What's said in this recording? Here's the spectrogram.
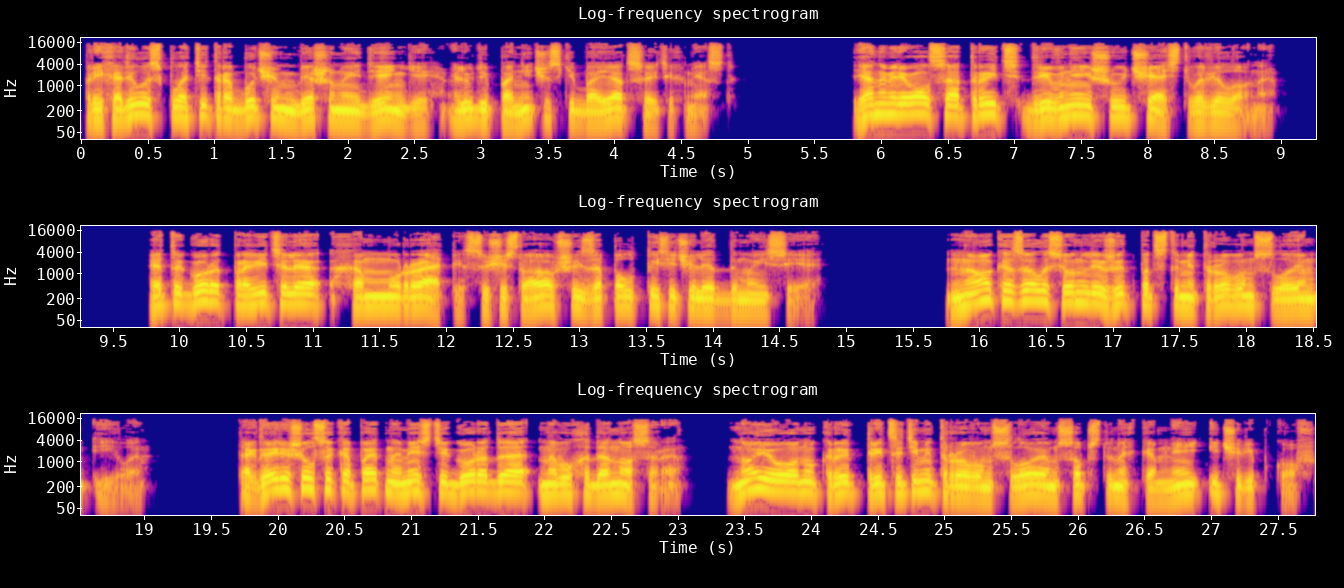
Приходилось платить рабочим бешеные деньги, люди панически боятся этих мест. Я намеревался отрыть древнейшую часть Вавилона. Это город правителя Хаммурапи, существовавший за полтысячи лет до Моисея. Но, оказалось, он лежит под стометровым слоем ила. Тогда я решился копать на месте города Навуходоносора, но и он укрыт тридцатиметровым слоем собственных камней и черепков.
